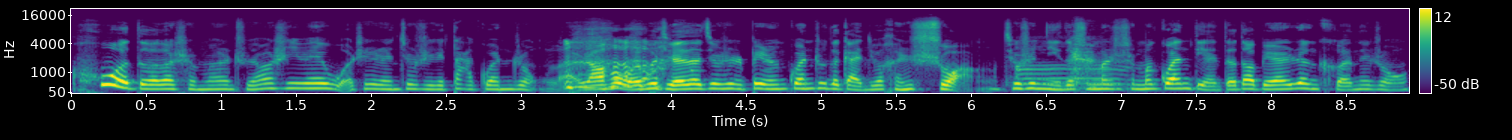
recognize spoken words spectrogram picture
获得了什么？主要是因为我这个人就是一个大观众了，然后我会觉得就是被人关注的感觉很爽，就是你的什么什么观点得到别人认可那种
